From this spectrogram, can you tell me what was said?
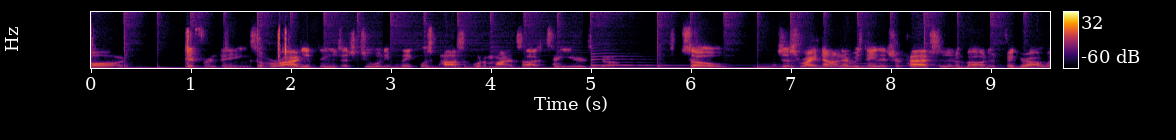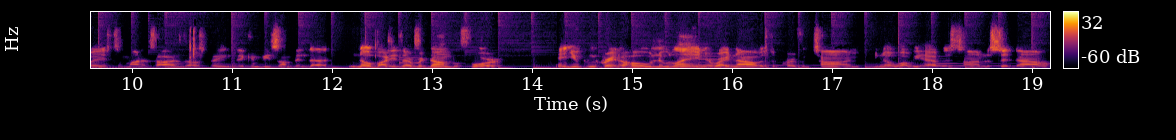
all different things, a variety of things that you wouldn't even think was possible to monetize 10 years ago. So just write down everything that you're passionate about and figure out ways to monetize those things. It can be something that nobody's ever done before and you can create a whole new lane. And right now is the perfect time, you know, while we have this time to sit down,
